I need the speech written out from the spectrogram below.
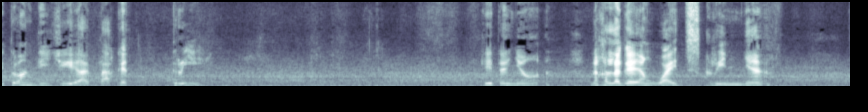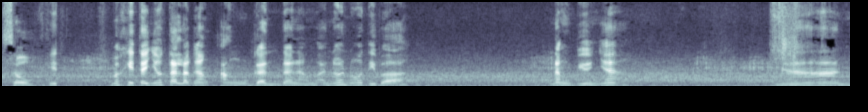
Ito ang DJI Packet 3. Kita nyo, nakalagay ang widescreen niya. So, hit, makita nyo talagang ang ganda ng ano, no, di ba? Ng view niya. Yan.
